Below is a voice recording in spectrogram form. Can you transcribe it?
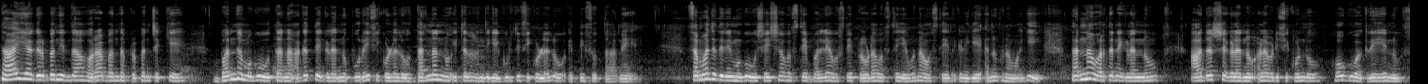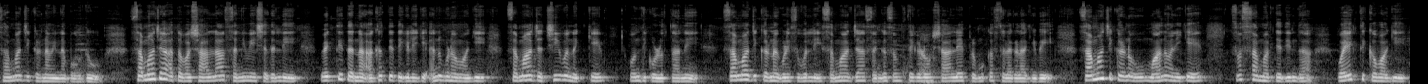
ತಾಯಿಯ ಗರ್ಭದಿಂದ ಹೊರ ಬಂದ ಪ್ರಪಂಚಕ್ಕೆ ಬಂದ ಮಗುವು ತನ್ನ ಅಗತ್ಯಗಳನ್ನು ಪೂರೈಸಿಕೊಳ್ಳಲು ತನ್ನನ್ನು ಇತರರೊಂದಿಗೆ ಗುರುತಿಸಿಕೊಳ್ಳಲು ಯತ್ನಿಸುತ್ತಾನೆ. ಸಮಾಜದಲ್ಲಿ ಮಗು ಶೈಶಾವಸ್ಥೆ ಬಾಲ್ಯಾವಸ್ಥೆ, ಪ್ರೌಢಾವಸ್ಥೆ, ಯೌವನಾವಸ್ಥೆಗಳಿಗೆ ಅನುಗುಣವಾಗಿ ತನ್ನ ವರ್ತನೆಗಳನ್ನು, ಆದರ್ಶಗಳನ್ನು ಅಳವಡಿಸಿಕೊಂಡು ಹೋಗುವ ಕ್ರಿಯೆಯನ್ನು ಸಾಮಾಜೀಕರಣವೆನ್ನಬಹುದು ಸಮಾಜ ಅಥವಾ ಶಾಲಾ ಸನ್ನಿವೇಶದಲ್ಲಿ ವ್ಯಕ್ತಿ ತನ್ನ ಅಗತ್ಯತೆಗಳಿಗೆ ಅನುಗುಣವಾಗಿ ಸಮಾಜ ಜೀವನಕ್ಕೆ ಹೊಂದಿಕೊಳ್ಳುತ್ತಾನೆ. ಸಾಮಾಜಿಕರಣಗೊಳಿಸುವಲ್ಲಿ ಸಮಾಜ, ಸಂಘ ಸಂಸ್ಥೆಗಳು, ಶಾಲೆ ಪ್ರಮುಖ ಸ್ಥಳಗಳಾಗಿವೆ. ಸಾಮಾಜಿಕರಣವು ಮಾನವನಿಗೆ ಸ್ವಸಾಮರ್ಥ್ಯದಿಂದ, ವೈಯಕ್ತಿಕವಾಗಿ,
